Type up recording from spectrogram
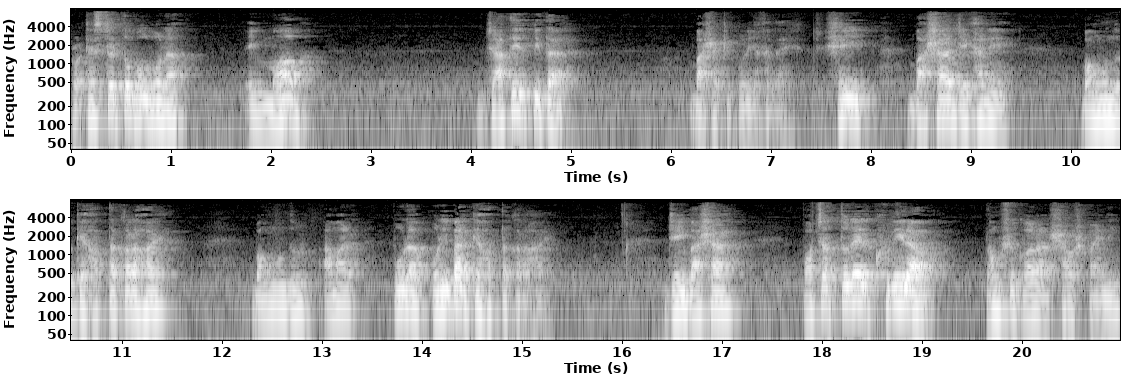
প্রটেস্টার তো বলব না, এই মব জাতির পিতার বাসাকে পুড়িয়ে ফেলায় সেই বাসা যেখানে বঙ্গবন্ধুকে হত্যা করা হয়, বঙ্গবন্ধুর আমার পুরা পরিবারকে হত্যা করা হয়। যেই বাসা পঁচাত্তরের খুনিরাও ধ্বংস করার সাহস পায়নি,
